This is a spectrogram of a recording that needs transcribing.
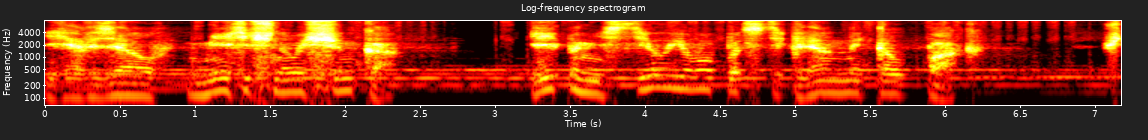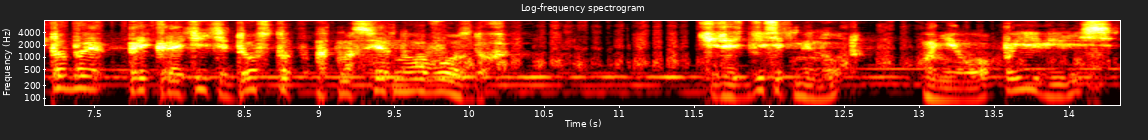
Я взял месячного щенка и поместил его под стеклянный колпак, чтобы прекратить доступ атмосферного воздуха. Через 10 минут у него появились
